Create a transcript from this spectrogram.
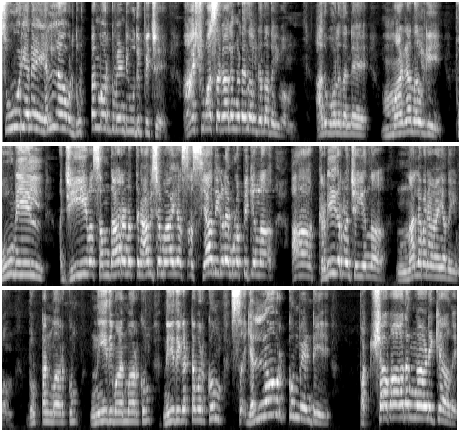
സൂര്യനെ എല്ലാവരും ദുഷ്ടന്മാർക്ക് വേണ്ടി ഉദിപ്പിച്ച് ആശ്വാസകാലങ്ങളെ നൽകുന്ന ദൈവം. അതുപോലെ തന്നെ മഴ നൽകി ഭൂമിയിൽ ജീവസന്ധാരണത്തിന് ആവശ്യമായ സസ്യാദികളെ മുളപ്പിക്കുന്ന ആ ക്രമീകരണം ചെയ്യുന്ന നല്ലവനായ ദൈവം. ദുട്ടന്മാർക്കും നീതിമാന്മാർക്കും നീതികെട്ടവർക്കും എല്ലാവർക്കും വേണ്ടി പക്ഷപാതം കാണിക്കാതെ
